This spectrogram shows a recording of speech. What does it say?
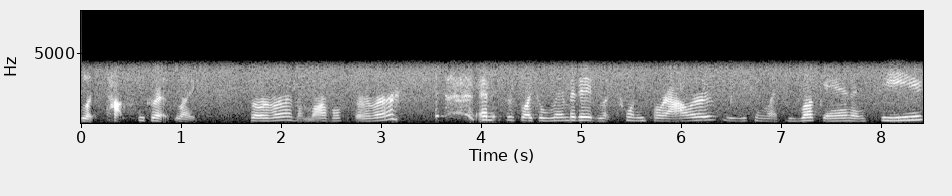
like top secret like server the marvel server. And it's just like limited like 24 hours where you can like look in and see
